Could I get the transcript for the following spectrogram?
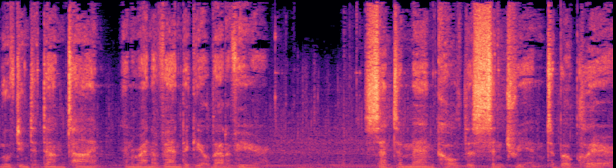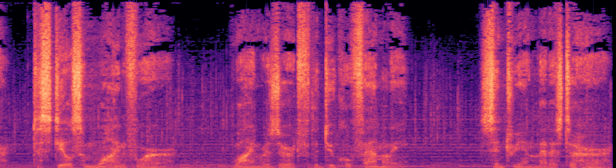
Moved into Dun Tynne and ran a Vandergild out of here. Sent a man called the Cintrian to Beauclair to steal some wine for her. Wine reserved for the ducal family. Cintrian led us to her.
